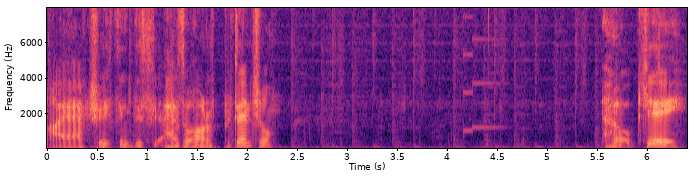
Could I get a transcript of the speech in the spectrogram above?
I actually think this has a lot of potential. Okay.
